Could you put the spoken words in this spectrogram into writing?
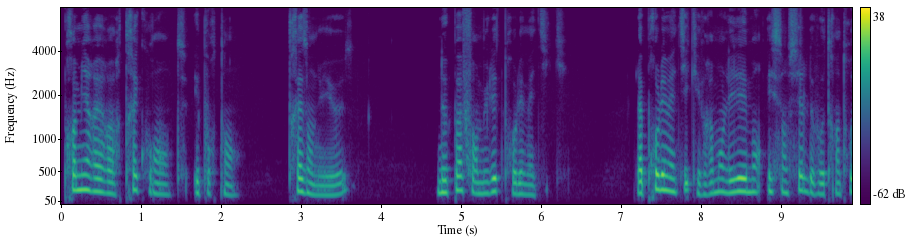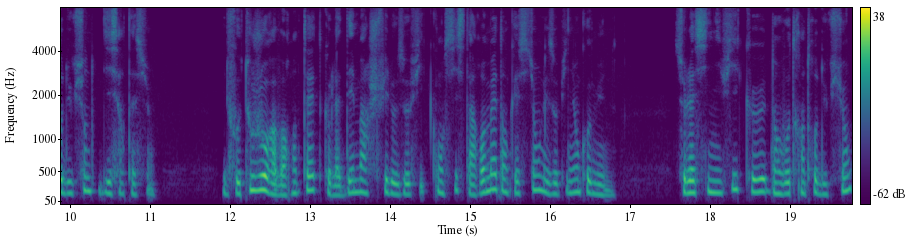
Première erreur très courante et pourtant très ennuyeuse, ne pas formuler de problématique. La problématique est vraiment l'élément essentiel de votre introduction de dissertation. Il faut toujours avoir en tête que la démarche philosophique consiste à remettre en question les opinions communes. Cela signifie que, dans votre introduction,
